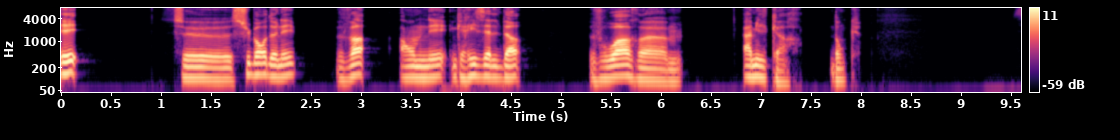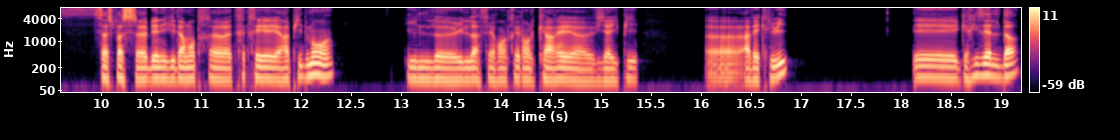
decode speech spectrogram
et ce subordonné va emmener Griselda voir euh, Amilcar. Donc, ça se passe bien évidemment très très, rapidement. Hein. Il, euh, il l'a fait rentrer dans le carré euh, VIP avec lui. Et Griselda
